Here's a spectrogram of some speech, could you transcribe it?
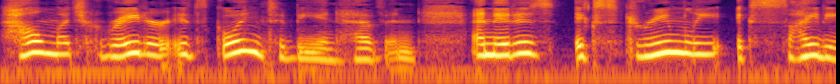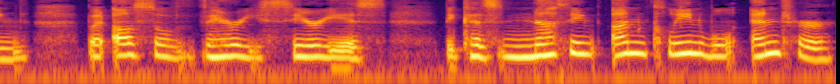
how much greater it's going to be in heaven. And it is extremely exciting, but also very serious because nothing unclean will enter,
